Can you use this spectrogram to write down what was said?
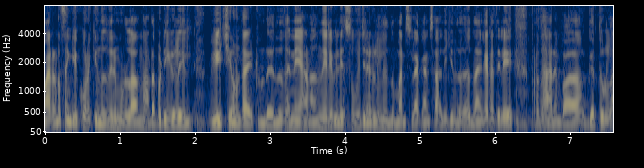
മരണസംഖ്യ കുറയ്ക്കുന്നതിനുമുള്ള നടപടികളിൽ വീഴ്ച ഉണ്ടായിട്ടുണ്ട് എന്ന് തന്നെയാണ് നിലവിലെ സൂചനകളിൽ നിന്നും മനസ്സിലാക്കാൻ സാധിക്കുന്നത്. നഗരത്തിലെ പ്രധാന ഭാഗത്തുള്ള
